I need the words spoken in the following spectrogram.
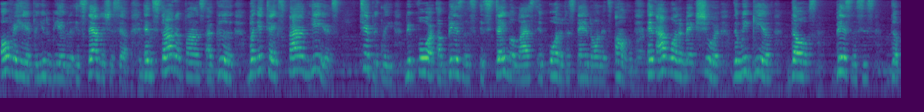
overhead for you to be able to establish yourself. Mm-hmm. And startup funds are good but it takes five years typically before a business is stabilized in order to stand on its own. And I want to make sure that we give those businesses the,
